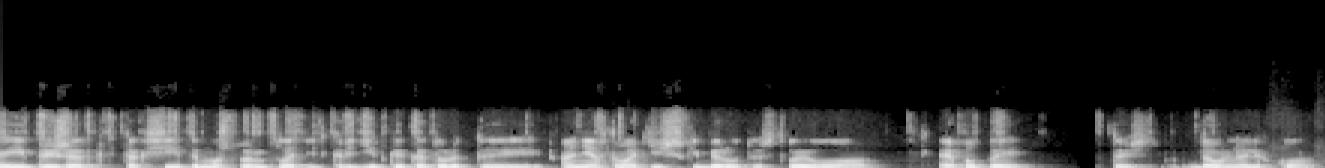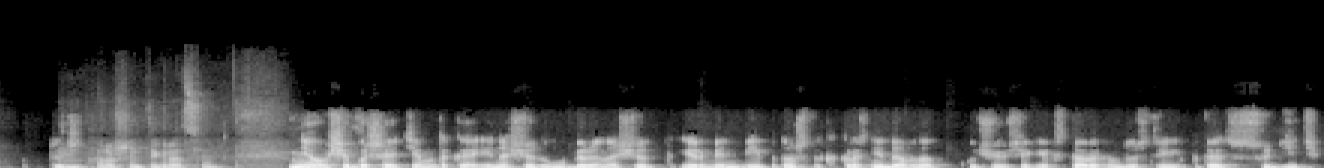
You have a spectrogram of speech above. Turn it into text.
И приезжают такси, ты можешь платить кредиткой, которую ты, они автоматически берут из твоего Apple Pay, то есть довольно легко. То есть, Хорошая интеграция. У меня вообще большая тема такая и насчет Uber, и насчет Airbnb, потому что как раз недавно куча всяких старых индустрий их пытаются судить.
